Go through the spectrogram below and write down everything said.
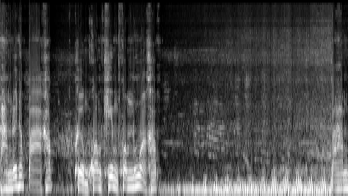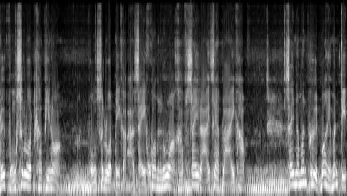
ตามด้วยน้ำปลาครับ เพิ่มความเข้มความนัวครับ ตามด้วยผงสุรสครับพี่น้องผงสุรสนี่ก็อาศัยความนัวครับใส่หลายแสบหลายครับใส่น้ำมันพืชบ่ให้มันติด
